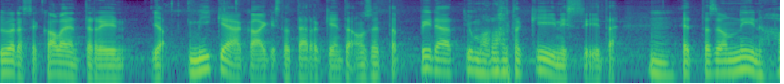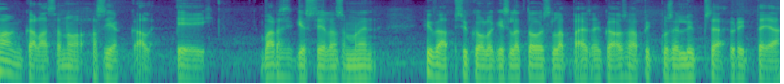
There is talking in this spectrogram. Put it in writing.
lyödä se kalenteriin ja mikä kaikista tärkeintä on se, että pidät jumalauta kiinni siitä, mm. että se on niin hankala sanoa asiakkaalle ei. Varsinkin jos siellä on semmoinen hyvä psykologisella toisella päässä, joka osaa pikkusen lypsää yrittäjä,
